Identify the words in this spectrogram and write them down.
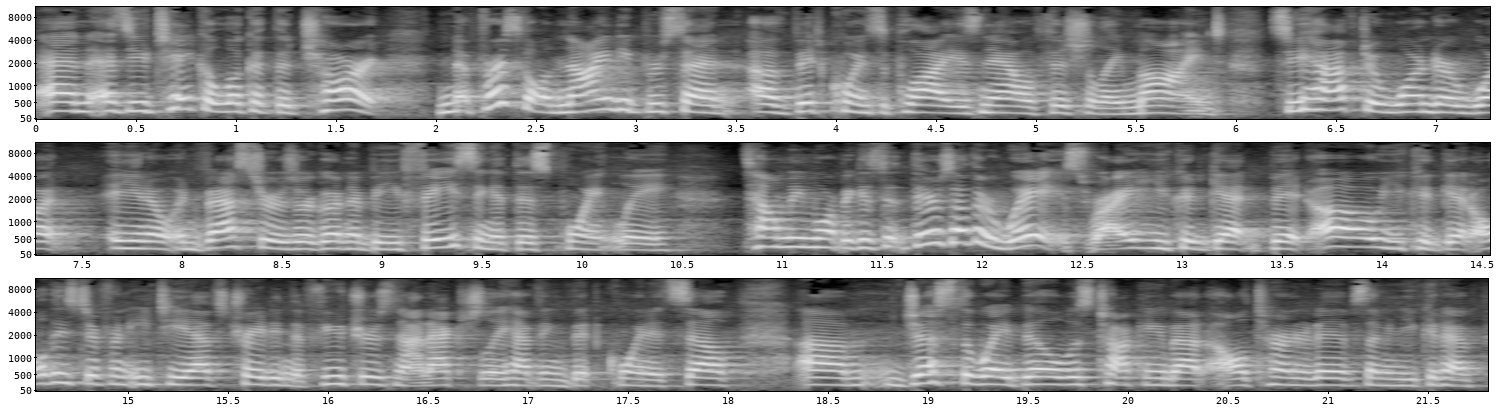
And as you take a look at the chart, first of all, 90% of Bitcoin supply is now officially mined. So you have to wonder what, you know, investors are going to be facing at this point, Lee. Tell me more because there's other ways, right? You could get BitO, you could get all these different ETFs trading the futures, not actually having Bitcoin itself. Um, just the way Bill was talking about alternatives. I mean, you could have,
